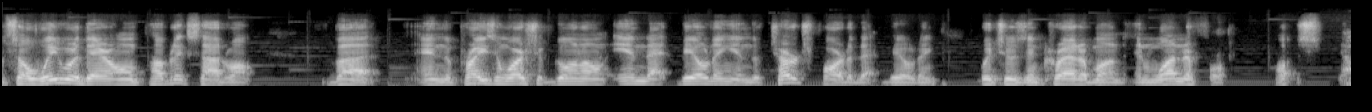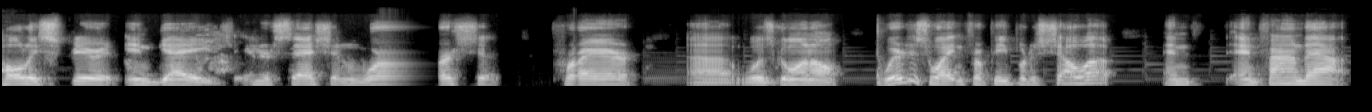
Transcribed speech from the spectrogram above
so we were there on public sidewalk, but and the praise and worship going on in that building in the church part of that building, which was incredible and, wonderful. Holy Spirit engaged, intercession, worship, prayer uh, was going on. We're just waiting for people to show up and and find out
